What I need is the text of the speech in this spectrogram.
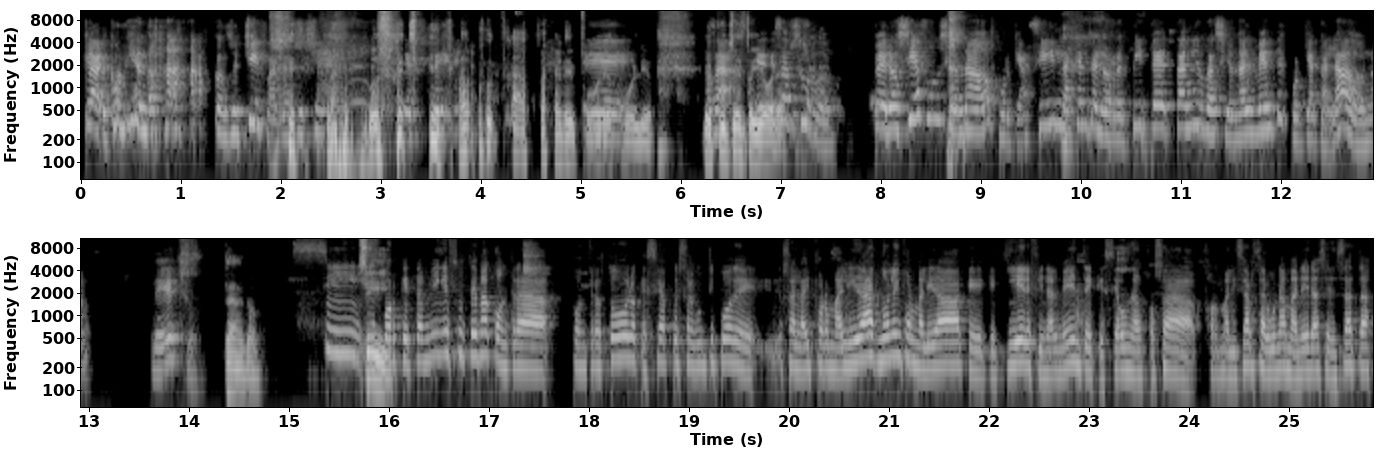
claro, corriendo, con su chifa, con su chifa. con su este, chifa, puta madre, pobre eh, Julio. Escucha esto y Es absurdo pero sí ha funcionado porque así la gente lo repite tan irracionalmente porque ha calado, ¿no? De hecho. Claro. Sí, y porque también es un tema contra, contra todo lo que sea, pues algún tipo de, o sea, la informalidad, no la informalidad que, quiere finalmente, que sea una cosa, formalizarse de alguna manera sensata,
